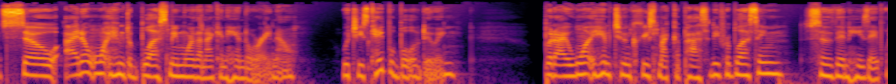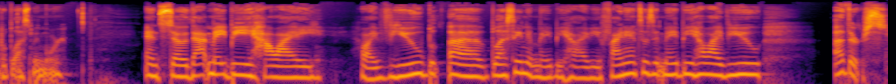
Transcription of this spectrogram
So I don't want him to bless me more than I can handle right now, which he's capable of doing. But I want him to increase my capacity for blessing so then he's able to bless me more. And so that may be how I how I view uh, blessing. It may be how I view finances. It may be how I view others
